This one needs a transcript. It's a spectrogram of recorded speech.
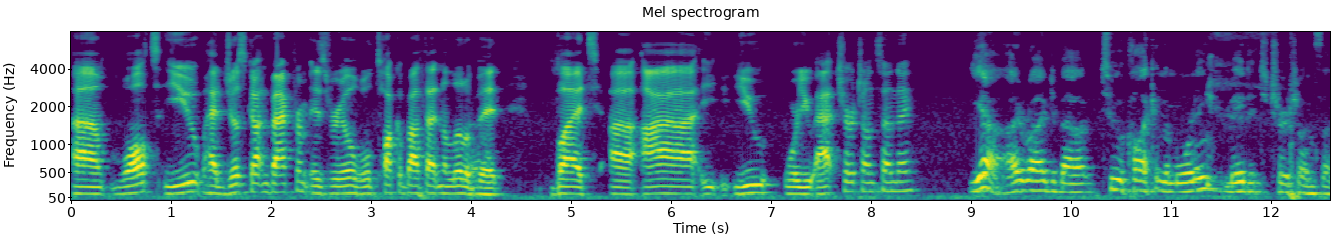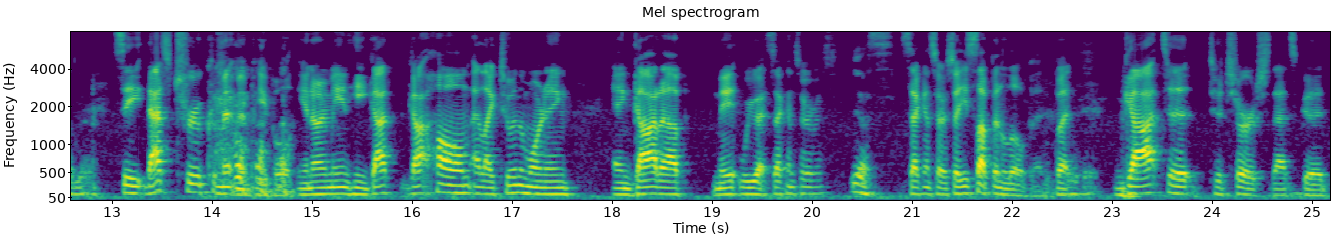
Um, Walt, you had just gotten back from Israel. We'll talk about that in a little Yeah. bit. But uh, I, you were you at church on Sunday? Yeah, I arrived about two o'clock in the morning. Made it to church on Sunday. See, that's true commitment, people. you know what I mean? He got got home at like two in the morning and got up. Made, were you at second service? Yes. Second service. So he slept in a little bit, but Okay. got to to church. That's good.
